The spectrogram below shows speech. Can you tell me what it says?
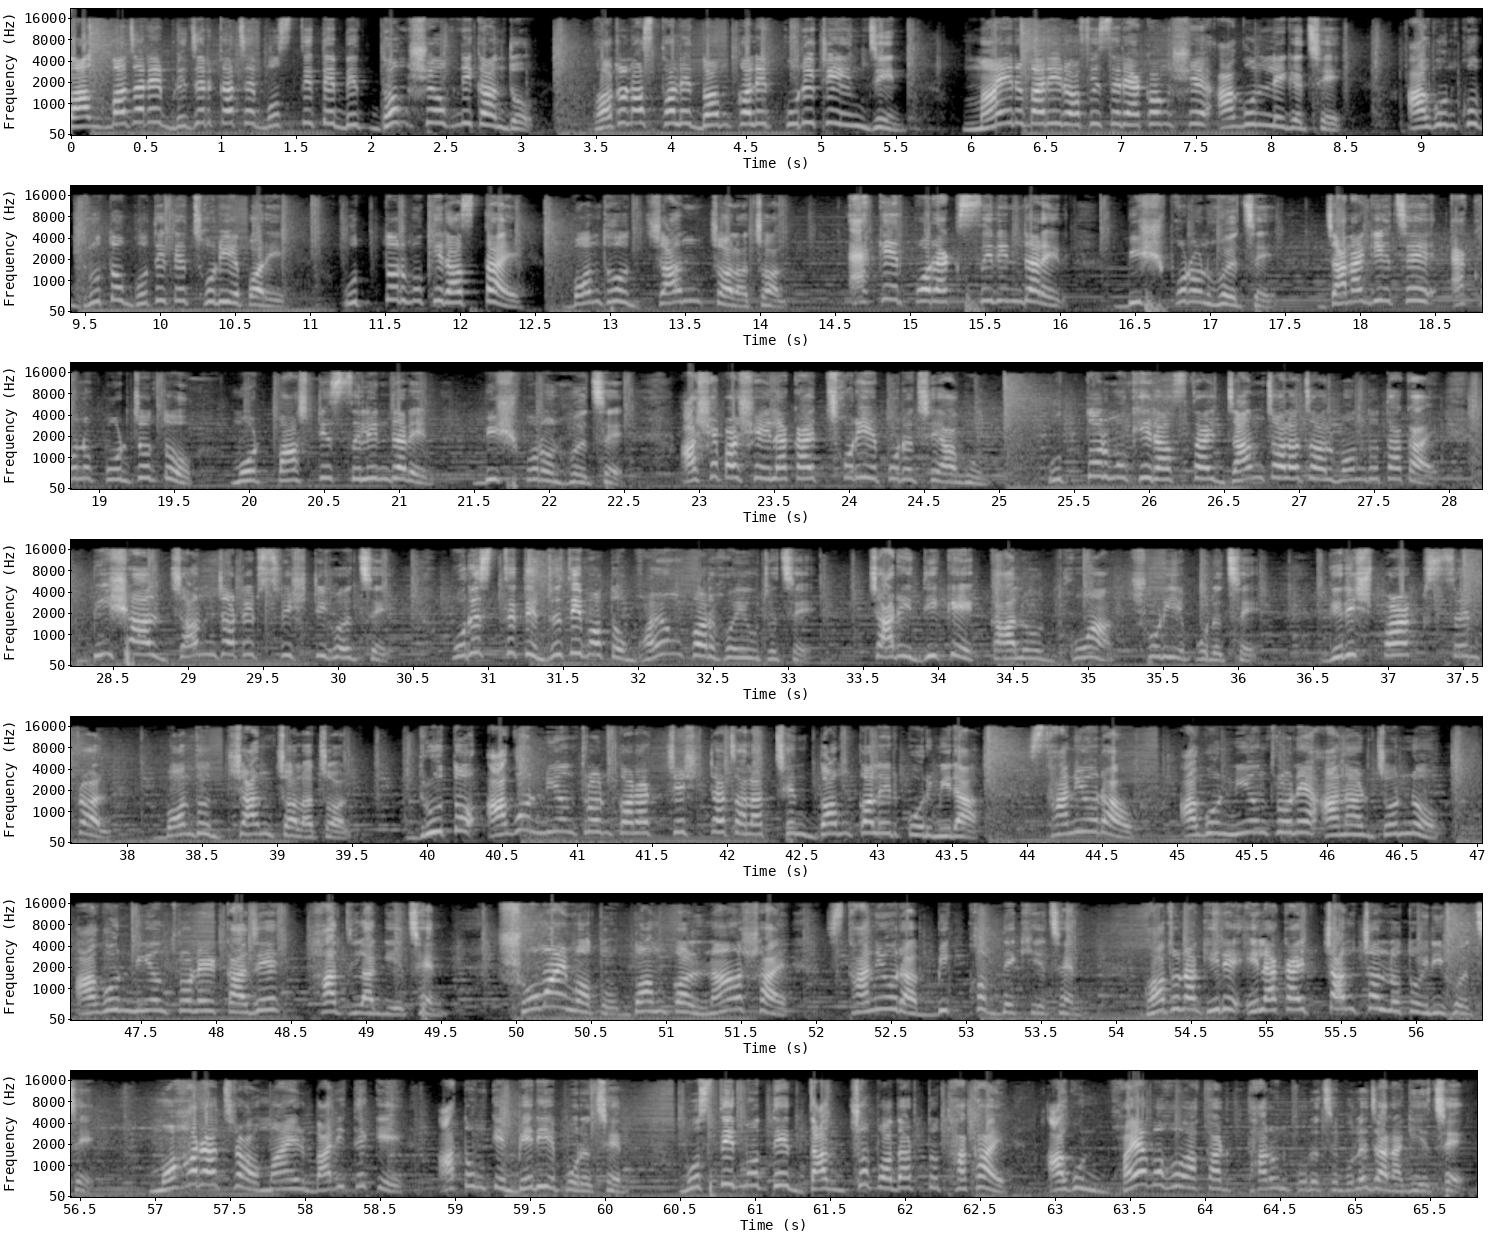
বাগবাজারের ব্রিজের কাছে বস্তিতে বিধ্বংসী অগ্নিকাণ্ড। ঘটনাস্থলে দমকলের কুড়িটি ইঞ্জিন। মায়ের বাড়ির অফিসের এক অংশে আগুন লেগেছে। আগুন খুব দ্রুত গতিতে ছড়িয়ে পড়ে। উত্তরমুখী রাস্তায় বন্ধ যান চলাচল। একের পর এক সিলিন্ডারের বিস্ফোরণ হয়েছে। জানা গিয়েছে, এখনও পর্যন্ত মোট পাঁচটি সিলিন্ডারের বিস্ফোরণ হয়েছে। আশেপাশে এলাকায় ছড়িয়ে পড়েছে আগুন। উত্তরমুখী রাস্তায় যান চলাচল বন্ধ থাকায় বিশাল যানজটের সৃষ্টি হয়েছে। পরিস্থিতি রীতিমতো ভয়ঙ্কর হয়ে উঠেছে। চারিদিকে কালো ধোঁয়া ছড়িয়ে পড়েছে। গিরিশ পার্ক সেন্ট্রাল বন্ধ যান চলাচল। দ্রুত আগুন নিয়ন্ত্রণ করার চেষ্টা চালাচ্ছেন দমকলের কর্মীরা। স্থানীয়রাও আগুন নিয়ন্ত্রণে আনার জন্য আগুন নিয়ন্ত্রণের কাজে হাত লাগিয়েছেন। সময় মতো দমকল না আসায় স্থানীয়রা বিক্ষোভ দেখিয়েছেন। ঘটনা ঘিরে এলাকায় চাঞ্চল্য তৈরি হয়েছে। মহারাজরাও মায়ের বাড়ি থেকে আতঙ্কে বেরিয়ে পড়েছেন। বস্তির মধ্যে দাহ্য পদার্থ থাকায় আগুন ভয়াবহ আকার ধারণ করেছে বলে জানা গিয়েছে।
